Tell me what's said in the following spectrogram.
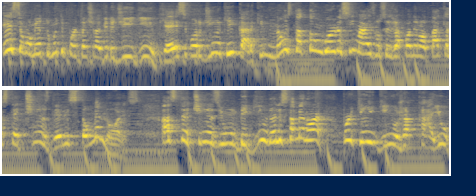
Esse é um momento muito importante na vida de Iguinho, que é esse gordinho aqui, cara, que não está tão gordo assim mais. Vocês já podem notar que as tetinhas dele estão menores. As tetinhas e o umbiguinho dele está menor, porque Iguinho já caiu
